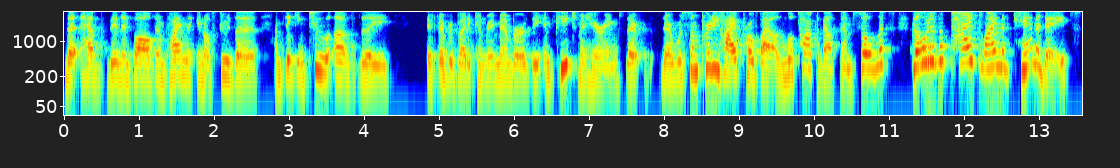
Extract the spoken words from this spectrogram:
that have been involved and finally you know through the i'm thinking two of the if everybody can remember the impeachment hearings there there was some pretty high profile and we'll talk about them. So let's go to the pipeline of candidates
